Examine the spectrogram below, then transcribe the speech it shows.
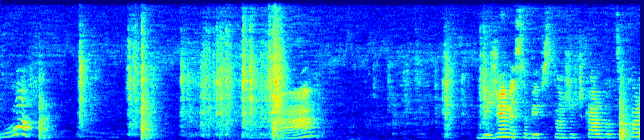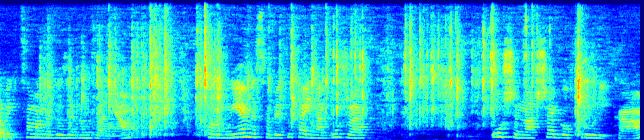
Ło! Bierzemy sobie wstążeczkę albo cokolwiek, co mamy do zawiązania. Formujemy sobie tutaj na górze uszy naszego królika.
